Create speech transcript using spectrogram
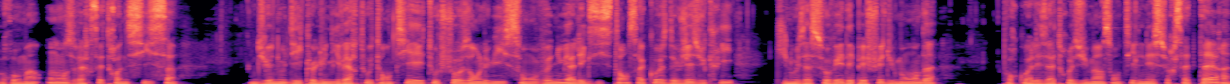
Romains 11 verset 36. Dieu nous dit que l'univers tout entier et toutes choses en lui sont venus à l'existence à cause de Jésus-Christ qui nous a sauvés des péchés du monde. Pourquoi les êtres humains sont-ils nés sur cette terre?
